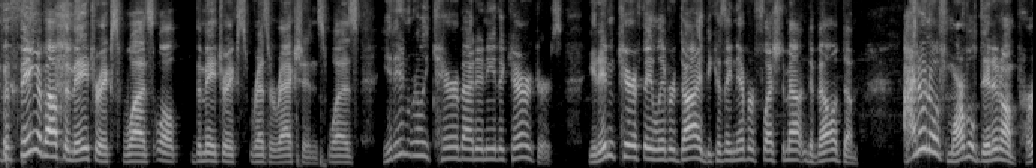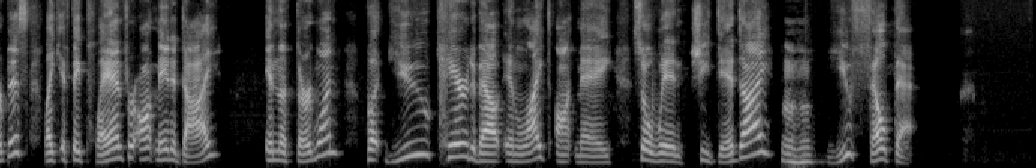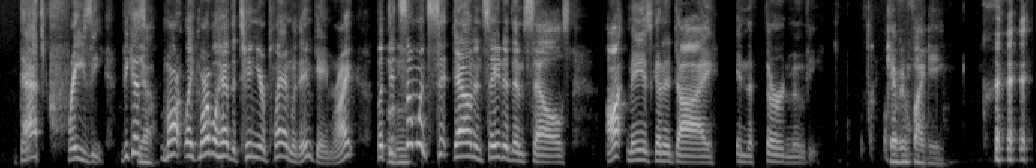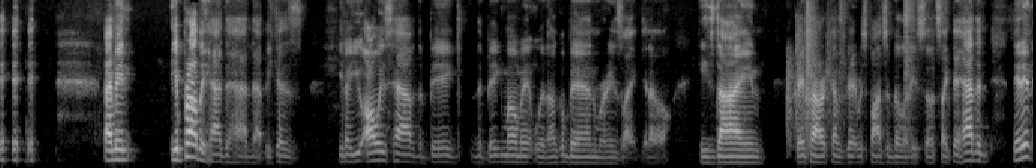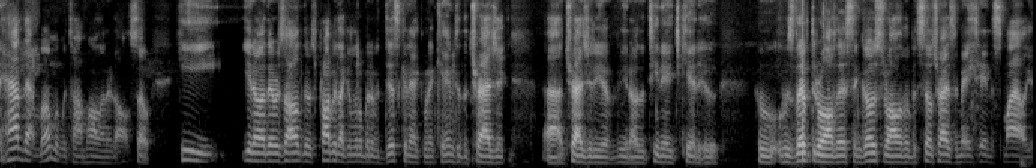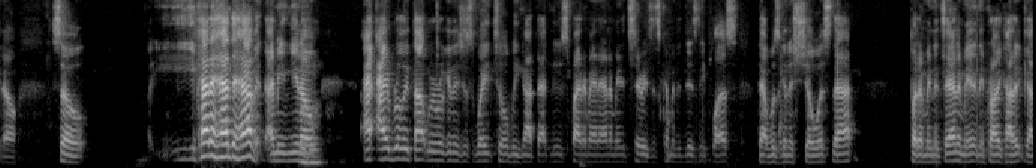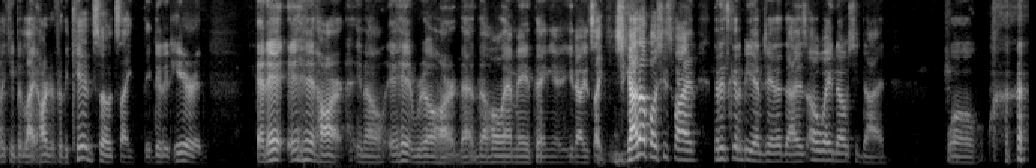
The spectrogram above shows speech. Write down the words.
the thing about the Matrix was, well, the Matrix Resurrections was you didn't really care about any of the characters. You didn't care if they live or died because they never fleshed them out and developed them. I don't know if Marvel did it on purpose, like if they planned for Aunt May to die in the third one, but you cared about and liked Aunt May. So when she did die, hmm you felt that. That's crazy because Yeah. Mar- like Marvel had the 10 year plan with Endgame, right? But did Mhm. someone sit down and say to themselves, Aunt May is going to die in the third movie? Kevin Feige. I mean, you probably had to have that because you know you always have the big the big moment with Uncle Ben where he's like, you know, he's dying. Great power comes great responsibility. So it's like they had to they didn't have that moment with Tom Holland at all. So he, you know, there was all there was probably like a little bit of a disconnect when it came to the tragic uh, tragedy of you know the teenage kid who who who's lived through all this and goes through all of it, but still tries to maintain a smile. You know, so you kind of had to have it. I mean, you know, I, I really thought we were going to just wait till we got that new Spider-Man animated series that's coming to Disney Plus that was going to show us that. But I mean, it's animated, and they probably got to got to keep it lighthearted for the kids. So it's like they did it here, and and it, it hit hard. You know, it hit real hard. That the whole Aunt May thing. You, know, it's like she got up, oh, she's fine. Then it's going to be MJ that dies. Oh wait, no, she died. Whoa. yeah,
